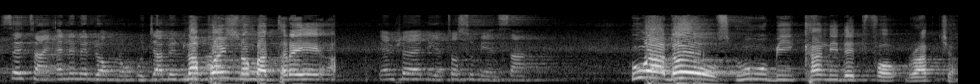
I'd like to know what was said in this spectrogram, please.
satan ɛne ne dɔm no ogya bɛduru Now, point number three. yɛnhwɛ deɛ ɛtɔ so mmiɛnsa Who are those who will be candidate for rapture?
